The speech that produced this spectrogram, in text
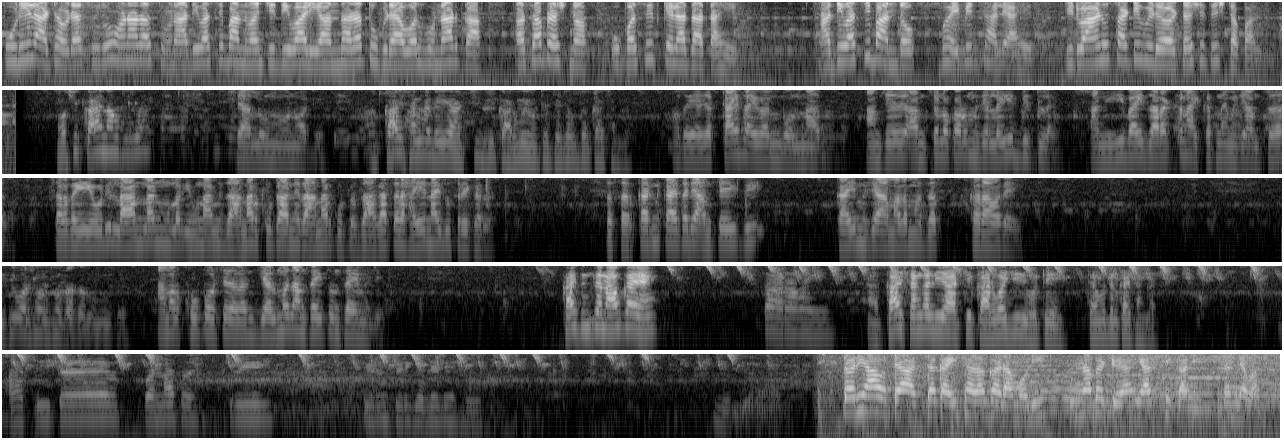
पुढील आठवड्यात सुरू होणार असून आदिवासी बांधवांची दिवाळी अंधारात उघड्यावर होणार का असा प्रश्न उपस्थित केला जात आहे. आदिवासी बांधव भयभीत झाले आहेत. टिडवाणूसाठी व्हिडिओ अटल क्षितिश टपाल. मावशी काय नाव तुझं? शालू मोहन वागे काय सांगाल ही आजची जी कारवाई होते त्याच्याबद्दल काय सांगाल? आता याच्यात काय साहेब आम्ही बोलणार? आमचे आमच्या लोकांवर म्हणजे लईच बितलं आहे. आणि ही बाई जरा पण ऐकत नाही म्हणजे आमचं तर आता एवढी लहान लहान मुलं घेऊन आम्ही जाणार कुठं आणि राहणार कुठं? जागा तर आहे नाही दुसरीकडं. तर सरकारने काहीतरी आमच्या इथे काही म्हणजे आम्हाला मदत करावं द्यावी. किती वर्षापासून राहता तुम्ही इथे? आम्हाला खूप वर्ष झालं जन्मच आमचा इथूनच आहे म्हणजे. काय तुमचं नाव काय आहे? ताराबाई. अं, काय सांगाल ही आजची कारवाई जी होते त्याबद्दल काय सांगाल? आज इथं पन्नास वर्ष पिढून पिढी गेलेली आहे. तर ह्या होत्या आजच्या काही ठळक घडामोडी. पुन्हा भेटूया याच ठिकाणी. धन्यवाद.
